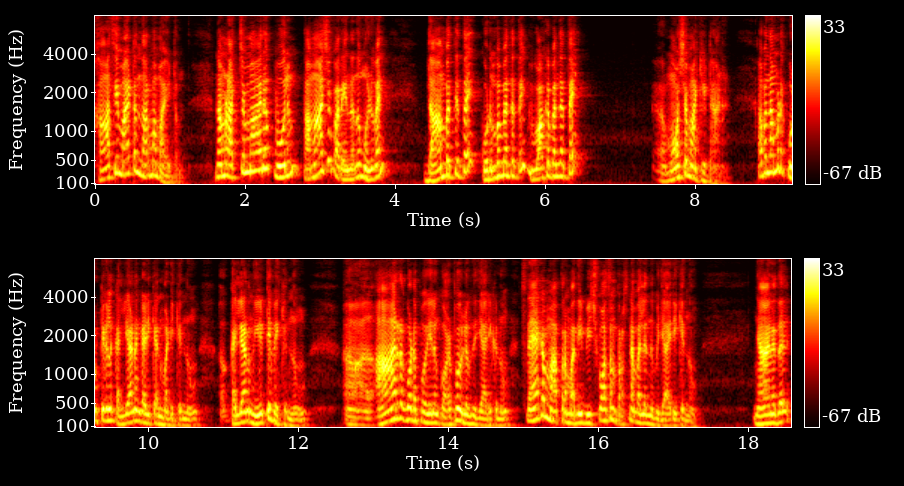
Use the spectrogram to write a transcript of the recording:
ഹാസ്യമായിട്ടും നർമ്മമായിട്ടും. നമ്മുടെ അച്ഛന്മാർ പോലും തമാശ പറയുന്നത് മുഴുവൻ ദാമ്പത്യത്തെ കുടുംബ ബന്ധത്തെ വിവാഹ ബന്ധത്തെ മോശമാക്കിയിട്ടാണ്. അപ്പം നമ്മുടെ കുട്ടികൾ കല്യാണം കഴിക്കാൻ മടിക്കുന്നു കല്യാണം നീട്ടിവെക്കുന്നു ആരുടെ കൂടെ പോയാലും കുഴപ്പമില്ലെന്ന് വിചാരിക്കുന്നു സ്നേഹം മാത്രം മതി വിശ്വാസം പ്രശ്നമല്ലെന്ന് വിചാരിക്കുന്നു. ഞാനത്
